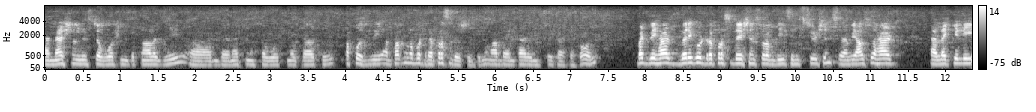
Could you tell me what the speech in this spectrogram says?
and National Institute of Ocean Technology and the National Institute of Oceanography. Of course, we are talking about representations, you know, not the entire institute as a whole. But we had very good representations from these institutions. And we also had, uh, luckily,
